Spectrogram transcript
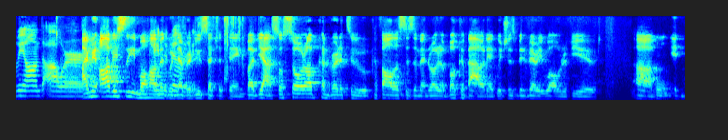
beyond our. I mean, obviously, Mohammad would never do such a thing. But yeah, so Sohrab converted to Catholicism and wrote a book about it, which has been very well reviewed um, in,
